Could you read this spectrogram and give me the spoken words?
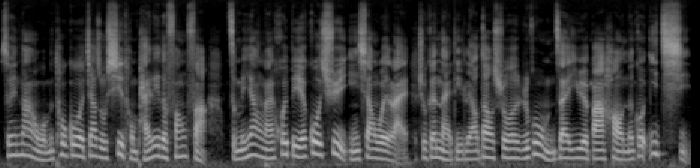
所以那我们透过家族系统排列的方法，怎么样来挥别过去，迎向未来？就跟奶迪聊到说，如果我们在一月八号能够一起。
